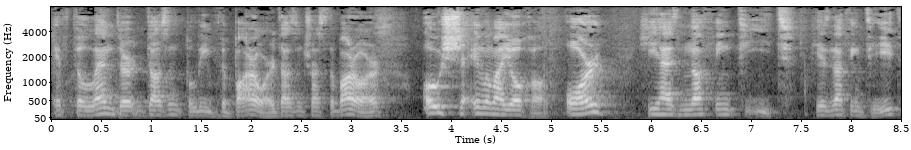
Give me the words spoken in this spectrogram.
If the lender doesn't believe the borrower, doesn't trust the borrower, or he has nothing to eat. He has nothing to eat.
